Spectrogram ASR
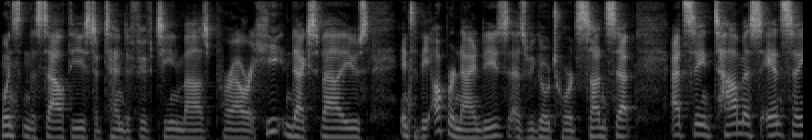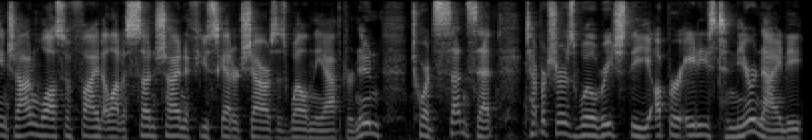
Winds in the southeast at 10 to 15 miles per hour. Heat index values into the upper 90s as we go towards sunset. At St. Thomas and St. John, we'll also find a lot of sunshine, a few scattered showers as well in the afternoon. Towards sunset, temperatures will reach the upper 80s to near 90.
